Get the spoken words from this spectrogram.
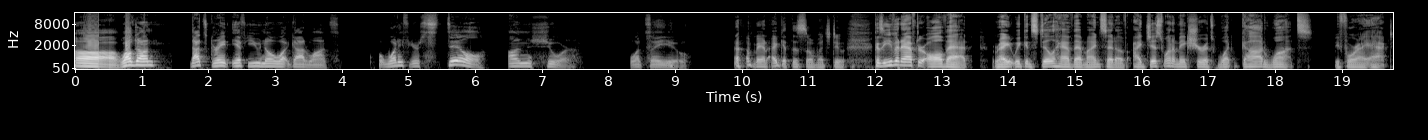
Oh, well, John, that's great if you know what God wants. But what if you're still unsure? What say you? Man, I get this so much too. Because even after all that, right, we can still have that mindset of, I just want to make sure it's what God wants before I act.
